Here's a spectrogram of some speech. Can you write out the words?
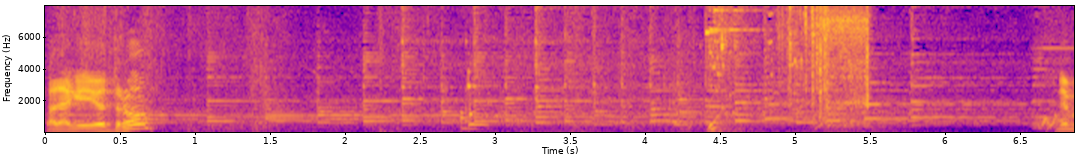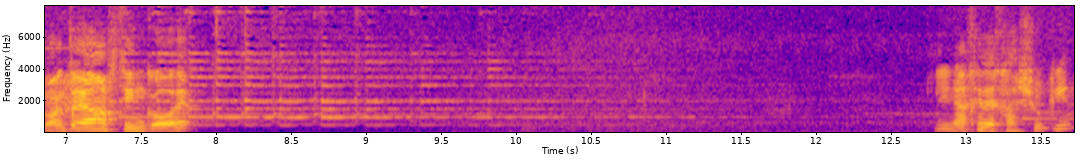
Vale, aquí hay otro. De momento llevamos 5, ¿eh? Linaje de Hashukin.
